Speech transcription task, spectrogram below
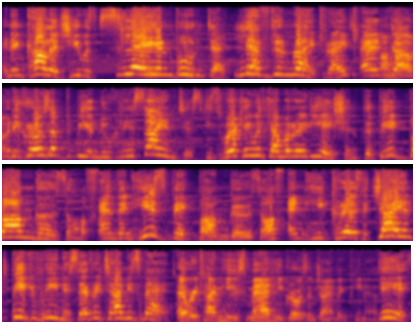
and in college he was slaying Boontang left and right, right? And uh Uh-huh. but he grows up to be a nuclear scientist. He's working with gamma radiation. The big bomb goes off, and then his big bomb goes off, and he grows a giant big penis every time he's mad. Every time he's mad, he grows a giant big penis. Yes.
